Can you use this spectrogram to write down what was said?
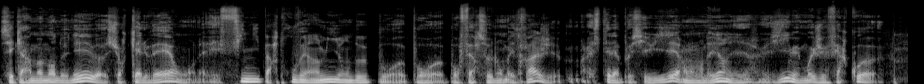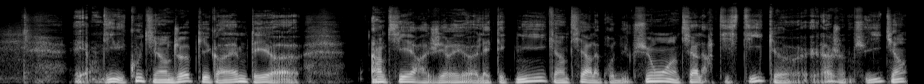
c'est qu'à un moment donné, euh, sur Calvaire, on avait fini par trouver un million d'eux pour, pour, pour faire ce long métrage. Il restait la possibilité. À un moment donné, on a dit, mais moi, je vais faire quoi? Et on dit, écoute, il y a un job qui est quand même, t'es euh, un tiers à gérer la technique, un tiers la production, un tiers l'artistique. Et là, je me suis dit, tiens,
